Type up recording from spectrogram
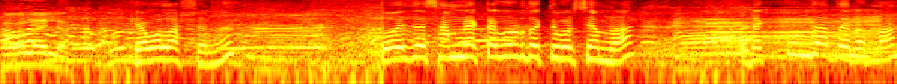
পাগল আইলো কেবল আসছেন না? তো এই যে সামনে একটা গরু দেখতে পাচ্ছি আমরা। এটা কোন জাতের আপনার?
